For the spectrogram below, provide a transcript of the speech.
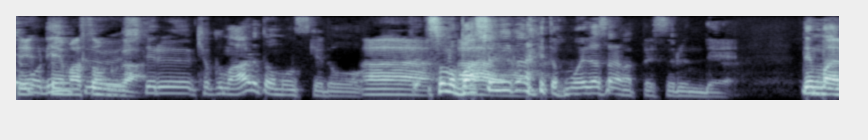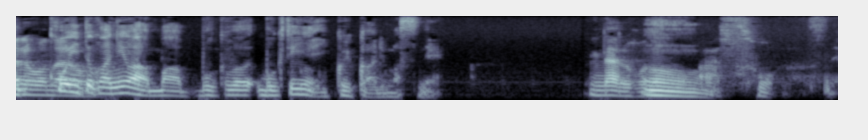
でもリンクしてる曲もあると思うんですけど、その場所に行かないと思い出さなかったりするんで。でもまあ恋とかにはまあ僕は、僕的には一個一個ありますね。なるほど。うんあ、そうなんですね。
